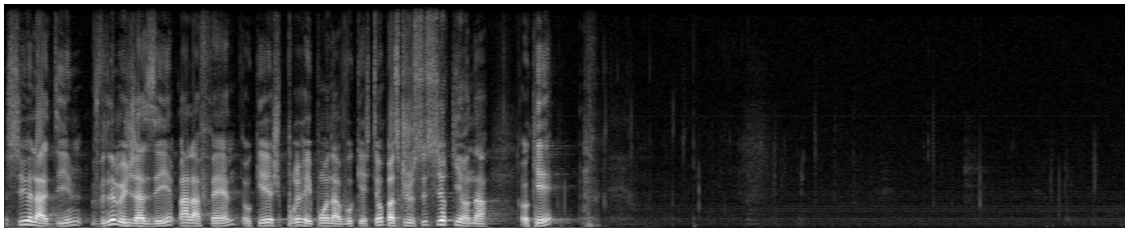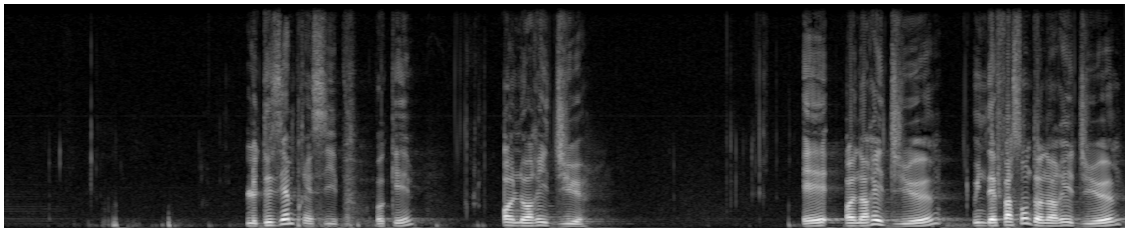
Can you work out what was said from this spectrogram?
sur la dîme, venez me jaser à la fin, ok, je pourrai répondre à vos questions parce que je suis sûr qu'il y en a, ok? Le deuxième principe, ok, honorer Dieu. Et honorer Dieu, une des façons d'honorer Dieu,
